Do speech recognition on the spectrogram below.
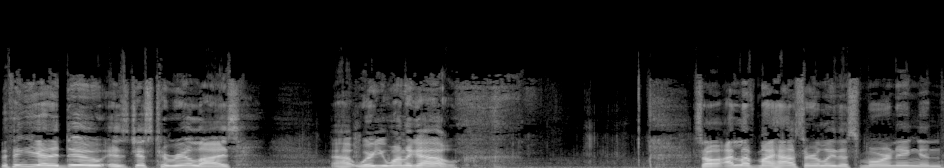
The thing you got to do is just to realize uh, where you want to go. So I left my house early this morning and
